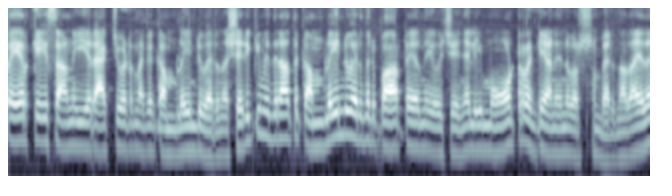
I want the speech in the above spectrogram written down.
റെയർ കേസാണ് ഈ ഒരു ആക്ച്വേറ്ററിനൊക്കെ കംപ്ലയിന്റ് വരുന്നത്. ശരിക്കും ഇതിനകത്ത് കംപ്ലയിന്റ് വരുന്നൊരു പാർട്ട് എന്ന് ചോദിച്ചു കഴിഞ്ഞാൽ ഈ മോട്ടറൊക്കെയാണ് ഇതിന് പ്രശ്നം വരുന്നത്. അതായത്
